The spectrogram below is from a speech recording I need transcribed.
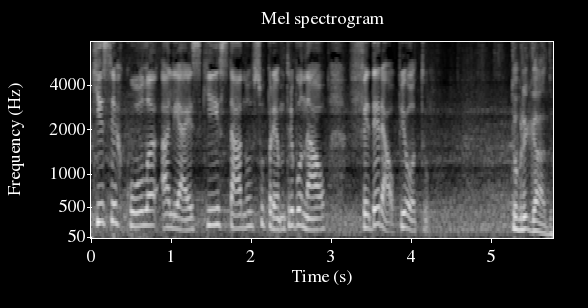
que circula, aliás, que está no Supremo Tribunal Tribunal Federal. Pioto. Muito obrigado,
